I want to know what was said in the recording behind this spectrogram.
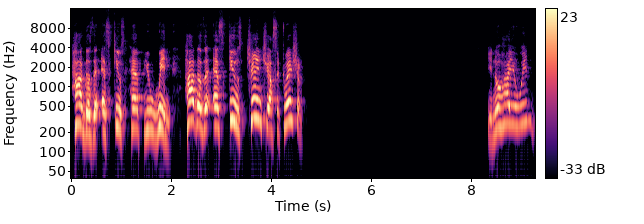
How does the excuse help you win? How does the excuse change your situation? You know how you win?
